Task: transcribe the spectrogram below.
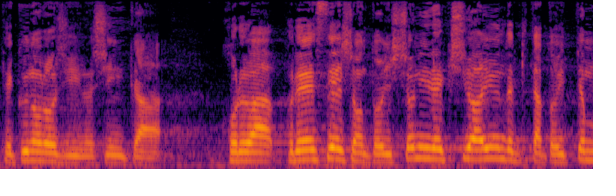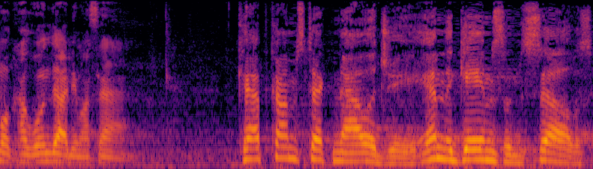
テクノロジーの進化これはプレイステーションと一緒に歴史を歩んできたと言っても過言ではありません Capcom's technology and the games themselves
